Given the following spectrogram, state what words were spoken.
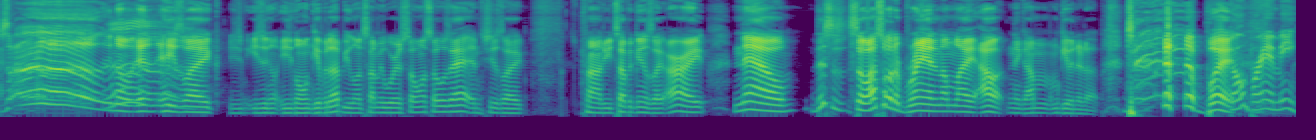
just- God. You know, and he's like, he's, he's gonna, you gonna give it up? You're gonna tell me where so and so was at? And she's like, trying to be tough again. He's like, all right, now this is so I saw the brand and I'm like, out, nigga, I'm, I'm giving it up. but Don't brand me.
